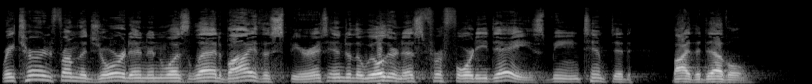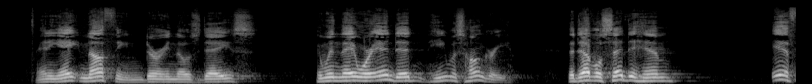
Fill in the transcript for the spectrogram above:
returned from the Jordan and was led by the Spirit into the wilderness for forty days, being tempted by the devil. And he ate nothing during those days. And when they were ended, he was hungry. The devil said to him, If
